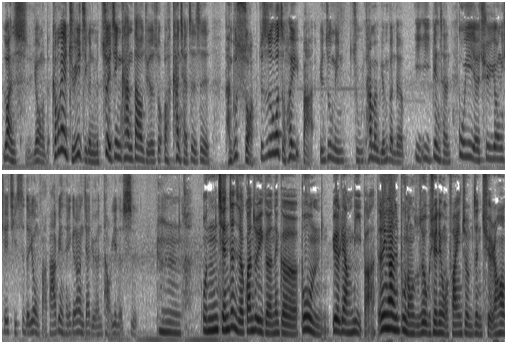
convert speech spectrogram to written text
乱使用的，可不可以举例几个你们最近看到觉得说哦，看起来真的是很不爽，就是我怎么会把原住民族他们原本的意义变成故意的去用一些歧视的用法，把它变成一个让人家觉得很讨厌的事？嗯，我们前阵子关注一个那个 Boom 月亮丽吧，因为他们是布农族，所以我不确定我发音正不正确。然后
